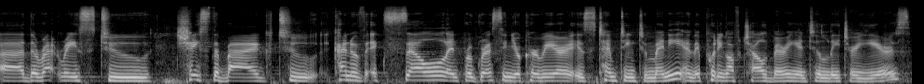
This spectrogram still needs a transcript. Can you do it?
uh, the rat race to chase the bag, to kind of excel and progress in your career is tempting to many, and they're putting off childbearing until later years.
